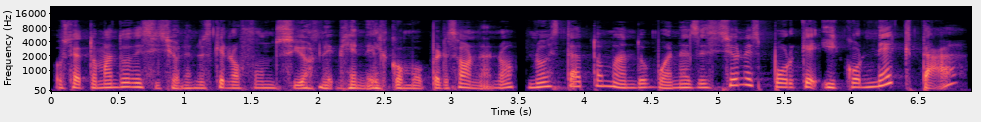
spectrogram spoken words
O sea, tomando decisiones, no es que no funcione bien él como persona, ¿no? No está tomando buenas decisiones porque y conecta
